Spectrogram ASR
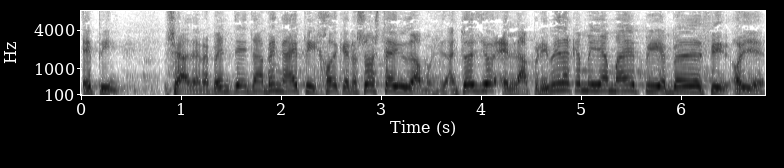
Epi, o sea, de repente, venga, Epi, joder, que nosotros te ayudamos. y. Entonces yo, en la primera que me llama Epi, en vez de decir, oye,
